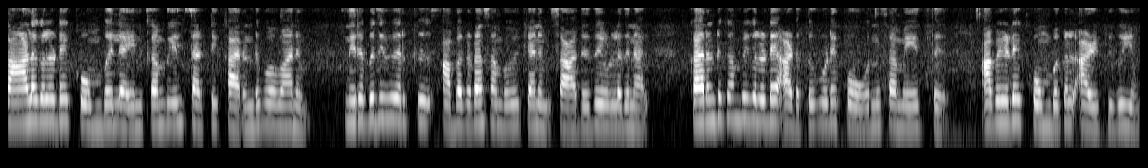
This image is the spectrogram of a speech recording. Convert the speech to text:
കാളകളുടെ കൊമ്പ് ലൈൻ കമ്പിയിൽ തട്ടി കറണ്ട് പോവാനും നിരവധി പേർക്ക് അപകടം സംഭവിക്കാനും സാധ്യതയുള്ളതിനാൽ കറണ്ട് കമ്പികളുടെ അടുത്തുകൂടെ പോകുന്ന സമയത്ത് അവയുടെ കൊമ്പുകൾ അഴിക്കുകയും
